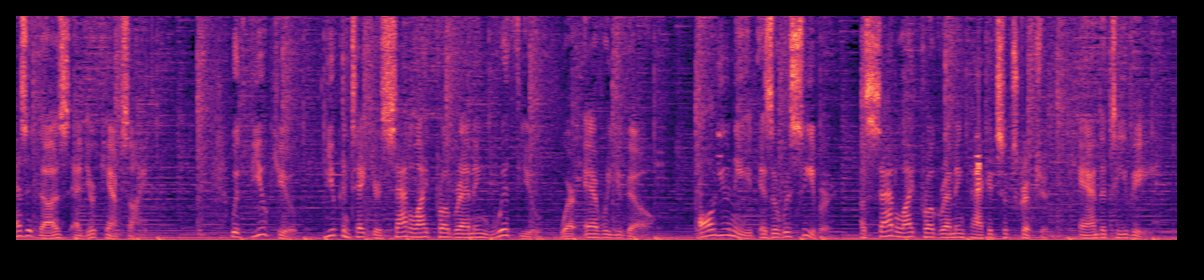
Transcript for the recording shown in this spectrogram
as it does at your campsite. With VuQube, you can take your satellite programming with you wherever you go. All you need is a receiver, a satellite programming package subscription, and a TV.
